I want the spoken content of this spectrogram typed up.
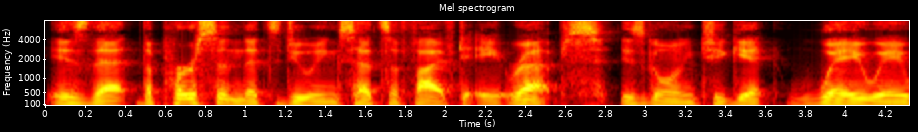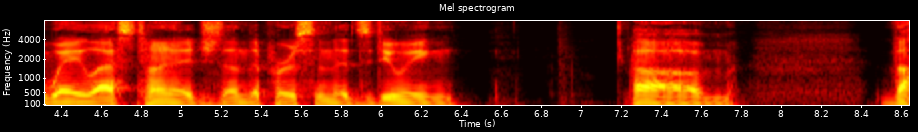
is that the person that's doing sets of five to eight reps is going to get way, way, way less tonnage than the person that's doing um, the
